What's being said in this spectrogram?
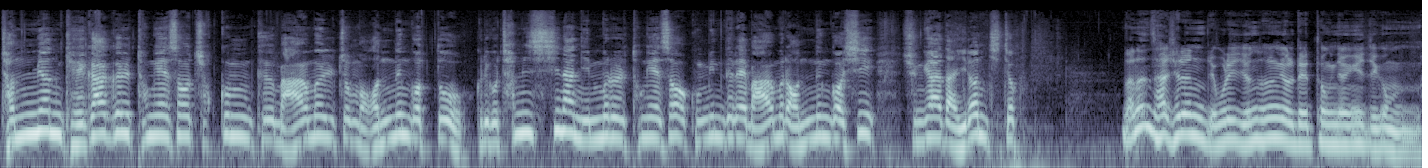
전면 개각을 통해서 조금 그 마음을 좀 얻는 것도 그리고 참신한 인물을 통해서 국민들의 마음을 얻는 것이 중요하다 이런 지적 나는 사실은 우리 윤석열 대통령이 지금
